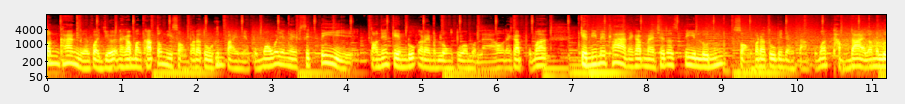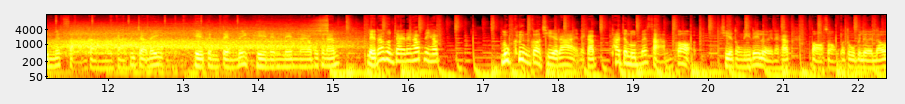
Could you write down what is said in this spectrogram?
ค่อนข้างเหนือกว่าเยอะนะครับบังคับต้องมี 2 ประตูขึ้นไปเนี่ยผมมองว่ายังไงซิตี้ตอนนี้เกมรุกอะไรมันลงตัวหมดแล้วนะครับผมว่าเกมนี้ไม่พลาดนะครับแมนเชสเตอร์ซิตี้ลุ้น 2 ประตูเป็นอย่างต่ำผมว่าทำได้แล้วมาลุ้นเม็ดสามกันในการที่จะได้เฮเต็มๆได้เฮเน้นๆนะครับเพราะฉะนั้นเลทน่าสนใจนะครับนี่ครับลูกครึ่งก็เชียร์ได้นะครับถ้าจะลุ้นเม็ดสามก็เชียร์ตรงนี้ได้เลยนะครับ ต่อ 2 ประตูไปเลยแล้ว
